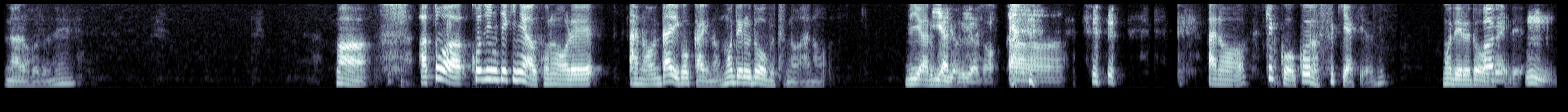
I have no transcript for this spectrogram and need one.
なるほどね。まあ、あとは個人的にはこの俺あの第5回のモデル動物のあの BRV の。あ あの結構こういうの好きやけどね。モデル動物で。うん、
